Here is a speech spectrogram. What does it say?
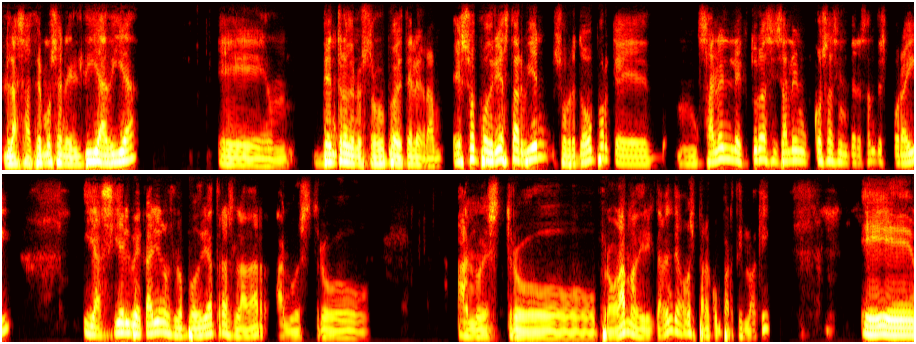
las hacemos en el día a día eh, dentro de nuestro grupo de Telegram. Eso podría estar bien, sobre todo porque mm, salen lecturas y salen cosas interesantes por ahí y así el becario nos lo podría trasladar a nuestro a nuestro programa directamente, vamos, para compartirlo aquí. Eh,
